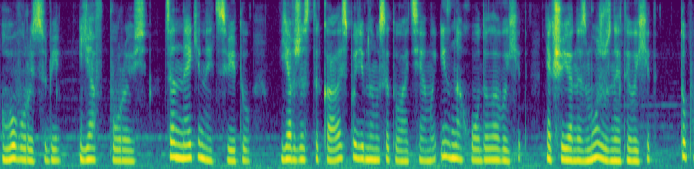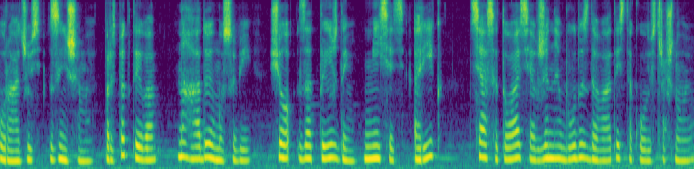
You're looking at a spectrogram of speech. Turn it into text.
говорить собі: я впораюсь, це не кінець світу. Я вже стикалась з подібними ситуаціями і знаходила вихід. Якщо я не зможу знайти вихід, то пораджусь з іншими. Перспектива. Нагадуємо собі, що за тиждень, місяць, рік ця ситуація вже не буде здаватись такою страшною.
